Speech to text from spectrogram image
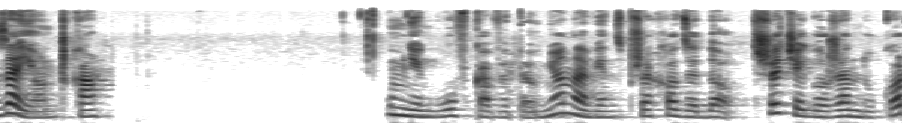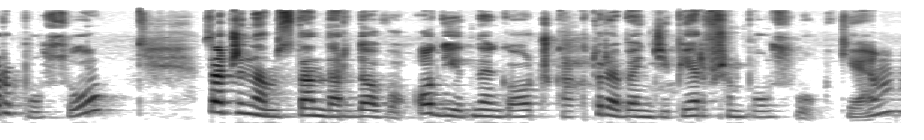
zajączka. U mnie główka wypełniona, więc przechodzę do trzeciego rzędu korpusu. Zaczynam standardowo od jednego oczka, które będzie pierwszym półsłupkiem.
